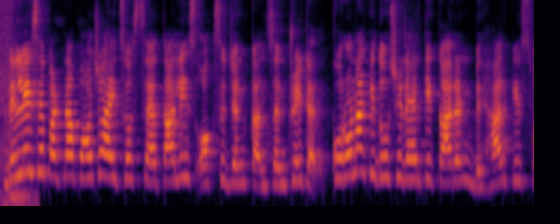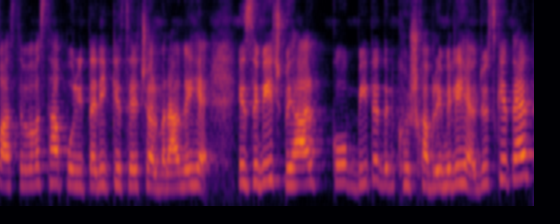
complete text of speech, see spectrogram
दिल्ली से पटना पहुँचा एक सौ सैंतालीस ऑक्सीजन कंसंट्रेटर। कोरोना की दूसरी लहर के कारण बिहार की स्वास्थ्य व्यवस्था पूरी तरीके से चरमरा गई है। इसी बीच बिहार को बीते दिन खुशखबरी मिली है, जिसके तहत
